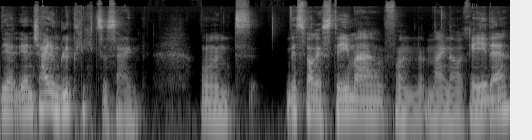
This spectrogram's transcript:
die, die Entscheidung glücklich zu sein. Und das war das Thema von meiner Rede,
